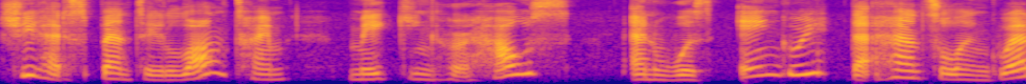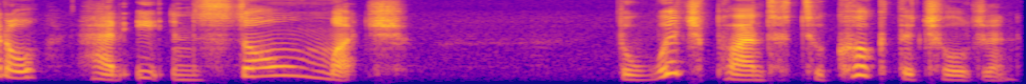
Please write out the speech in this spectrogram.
She had spent a long time making her house and was angry that Hansel and Gretel had eaten so much. The witch planned to cook the children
